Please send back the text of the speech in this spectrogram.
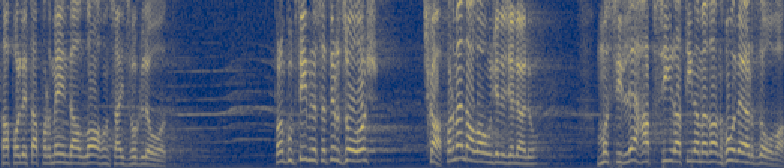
Tha po le ta përmende Allahun Sa i zvoglohet Për në kuptimin e se ti rzosh Qka përmende Allahun xhele xhelalu Mos i le hapsirë atina me thanë Unë e rrzova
